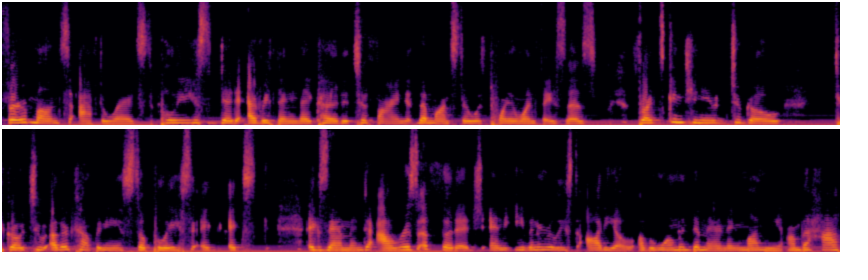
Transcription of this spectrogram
For months afterwards, police did everything they could to find the monster with 21 faces. Threats continued to go to go to other companies, so police ex- examined hours of footage and even released audio of a woman demanding money on behalf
